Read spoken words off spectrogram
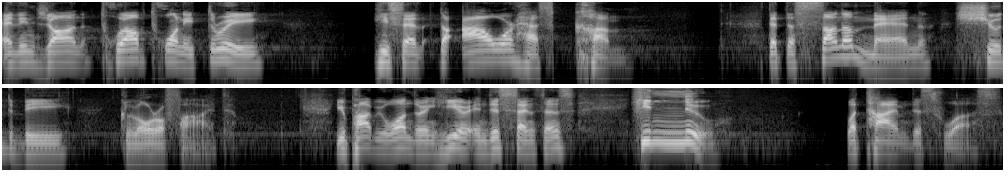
And in John 12 23, he said, The hour has come that the Son of Man should be glorified. You're probably wondering here in this sentence, he knew what time this was.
